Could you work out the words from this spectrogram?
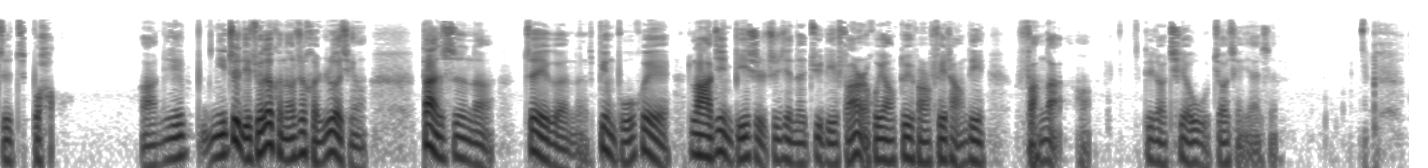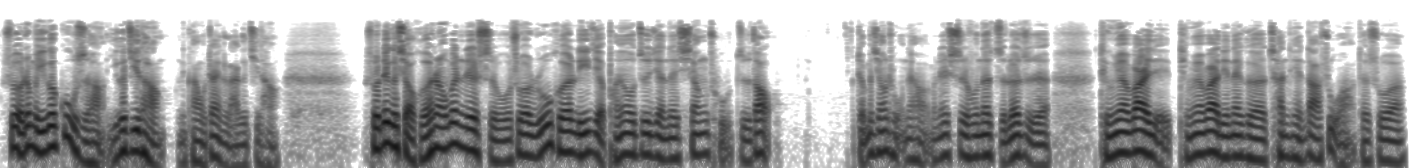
这这不好啊。你你自己觉得可能是很热情，但是呢。这个呢，并不会拉近彼此之间的距离，反而会让对方非常的反感啊！这叫切勿交浅言深。说有这么一个故事哈，一个鸡汤，你看我再给你来个鸡汤。说这个小和尚问这师傅说，如何理解朋友之间的相处之道？怎么相处呢？哈，完那师傅呢指了指庭院外的庭院外的那棵参天大树啊，他说，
